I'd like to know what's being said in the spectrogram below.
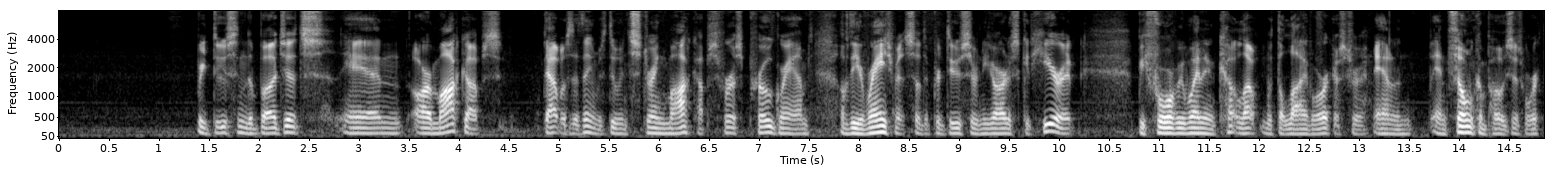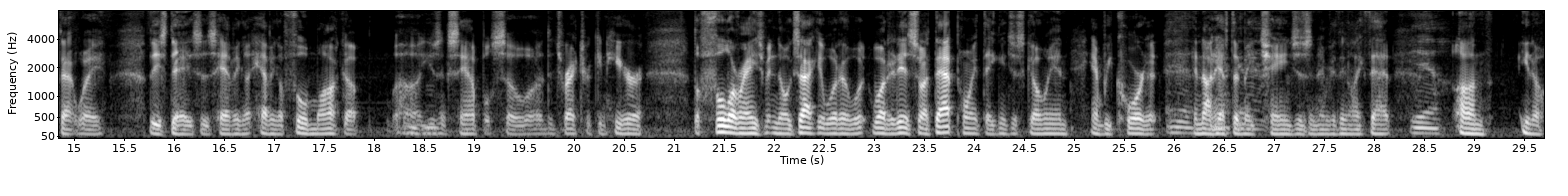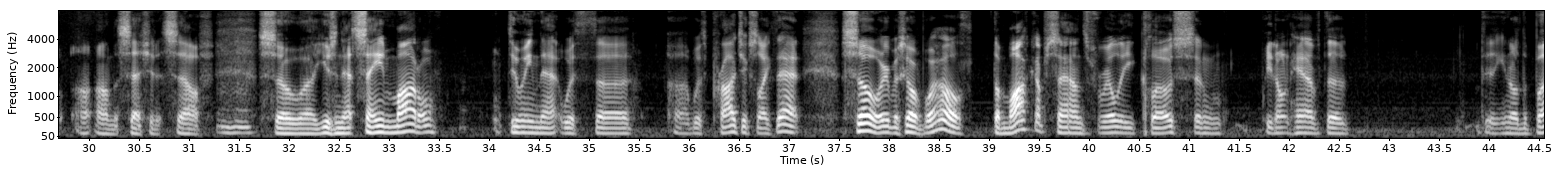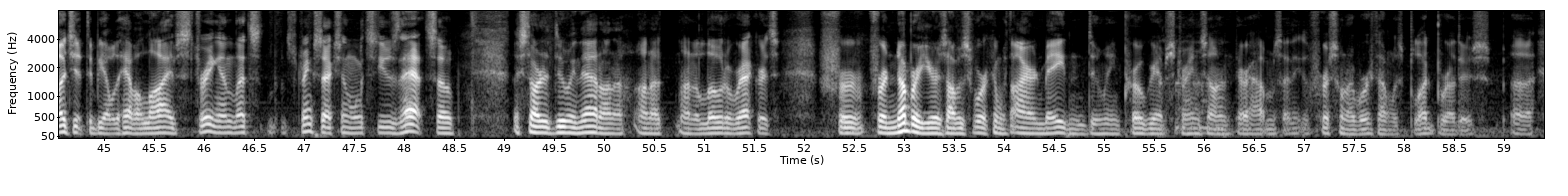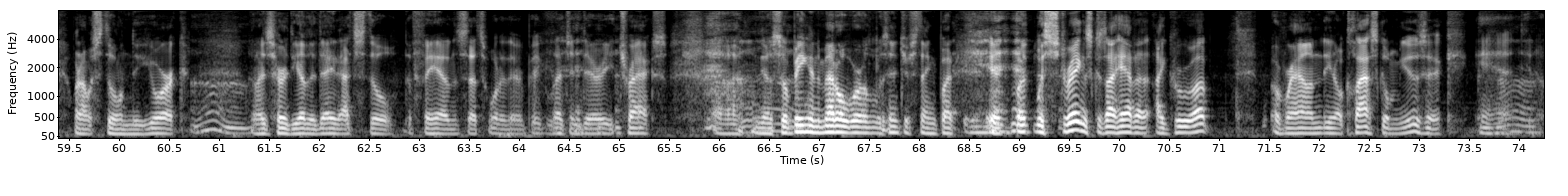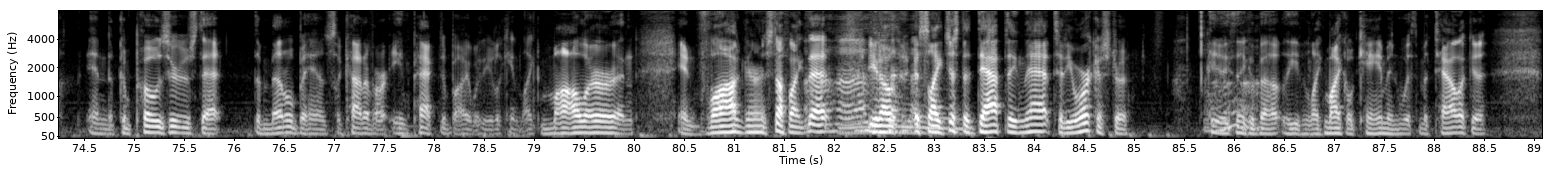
reducing the budgets and our mock-ups that was the thing was doing string mock-ups first programmed of the arrangement so the producer and the artist could hear it before we went and cut up with the live orchestra. And and film composers work that way these days is having a, having a full mock-up uh, using samples so uh, the director can hear the full arrangement know exactly what it, what it is. So at that point they can just go in and record it Yeah, and not have yeah, to make changes and everything like that Yeah. on you know on, on the session itself. So uh, using that same model, doing that with uh, uh, with projects like that. So everybody's going, well, the mock-up sounds really close, and we don't have the the you know the budget to be able to have a live string and let's string section let's use that. So I started doing that on a on a on a load of records. For for a number of years I was working with Iron Maiden doing program strings on their albums. I think the first one I worked on was Blood Brothers uh, when I was still in New York. And I just heard the other day that's still the fans that's one of their big legendary tracks. Uh, you know so being in the metal world was interesting but it, but with strings because I had a I grew up around you know classical music and you know and the composers that the metal bands like kind of are impacted by whether you're looking like Mahler and and Wagner and stuff like that. You know it's like just adapting that to the orchestra. You, know, you think about even like Michael Kamen with Metallica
